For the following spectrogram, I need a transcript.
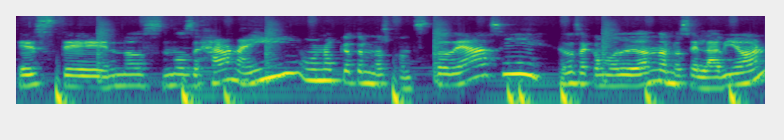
Este, nos, nos dejaron ahí, uno que otro nos contestó de, ah, sí, o sea, como de dándonos el avión,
